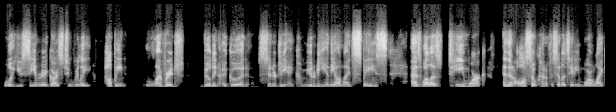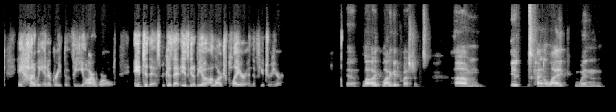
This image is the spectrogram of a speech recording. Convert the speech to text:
what you see in regards to really helping leverage building a good synergy and community in the online space, as well as teamwork. And then also kind of facilitating more of like, hey, how do we integrate the VR world into this? Because that is going to be a, a large player in the future here. Yeah, a lot of, a lot of good questions. Um, it's kind of like when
